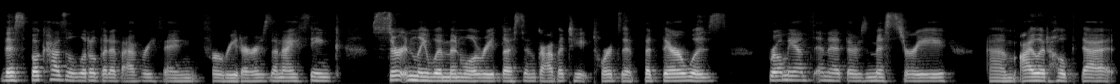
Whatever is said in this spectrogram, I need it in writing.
This book has a little bit of everything for readers. And I think certainly women will read this and gravitate towards it, but there was romance in it, there's mystery. Um, I would hope that,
